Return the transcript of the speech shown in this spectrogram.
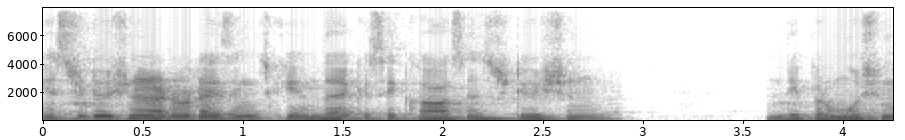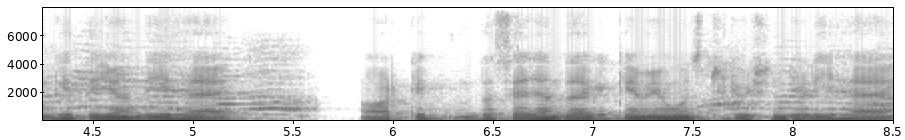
institutional advertising 'ਚ ਕੀ ਹੁੰਦਾ ਹੈ? ਕਿਸੇ ਖਾਸ ਇੰਸਟੀਟਿਊਸ਼ਨ ਦੀ ਪ੍ਰਮੋਸ਼ਨ ਕੀਤੀ ਜਾਂਦੀ ਹੈ ਔਰ ਕਿ ਦੱਸਿਆ ਜਾਂਦਾ ਹੈ ਕਿ ਕਿਵੇਂ ਉਹ ਇੰਸਟੀਟਿਊਸ਼ਨ ਜਿਹੜੀ ਹੈ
